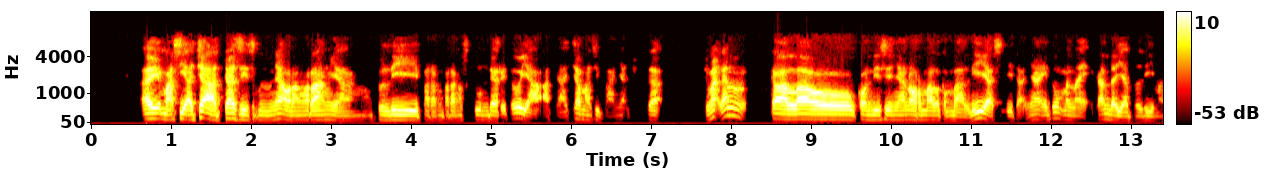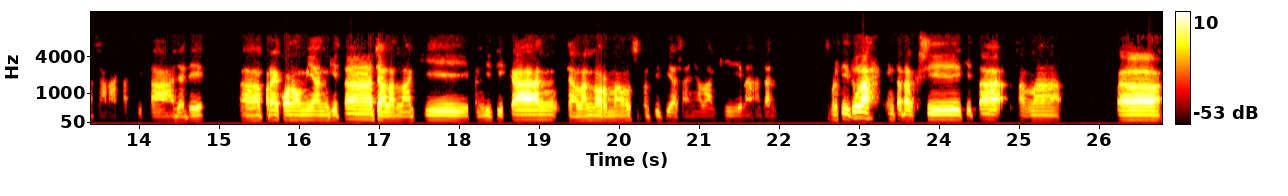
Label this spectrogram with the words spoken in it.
eh, masih aja ada sih sebenarnya orang-orang yang beli barang-barang sekunder itu ya ada aja masih banyak juga. Cuma kan kalau kondisinya normal kembali ya setidaknya itu menaikkan daya beli masyarakat kita. Jadi eh, perekonomian kita jalan lagi, pendidikan jalan normal seperti biasanya lagi. Nah, dan seperti itulah interaksi kita sama eh,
